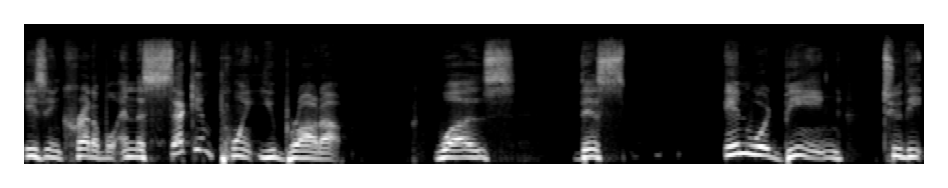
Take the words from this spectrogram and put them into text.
is incredible. And the second point you brought up was this inward being to the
